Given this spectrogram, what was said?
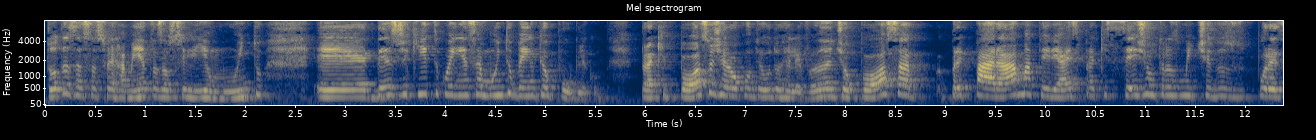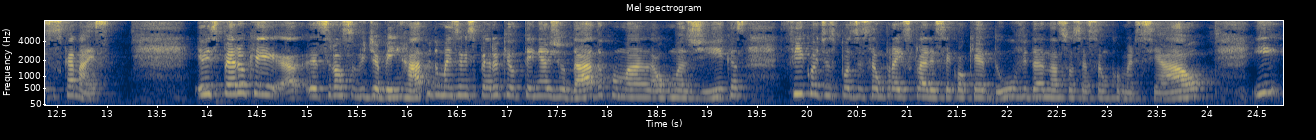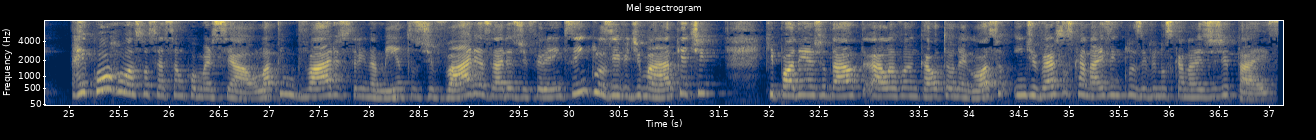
Todas essas ferramentas auxiliam muito, é, desde que tu conheça muito bem o teu público, para que possa gerar o conteúdo relevante ou possa preparar materiais para que sejam transmitidos por esses canais. Eu espero que esse nosso vídeo é bem rápido, mas eu espero que eu tenha ajudado com uma, algumas dicas. Fico à disposição para esclarecer qualquer dúvida na associação comercial e Recorram à associação comercial, lá tem vários treinamentos de várias áreas diferentes, inclusive de marketing, que podem ajudar a alavancar o teu negócio em diversos canais, inclusive nos canais digitais.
